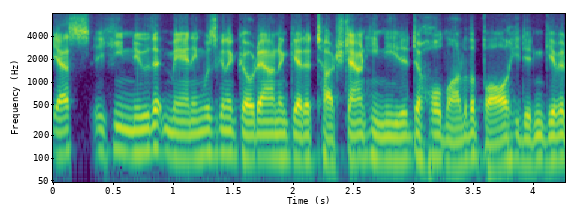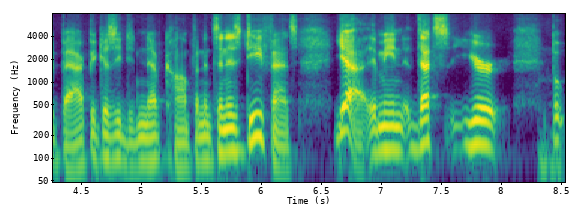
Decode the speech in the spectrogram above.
yes, he knew that Manning was going to go down and get a touchdown. He needed to hold on to the ball. He didn't give it back because he didn't have confidence in his defense. Yeah, I mean that's your, but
